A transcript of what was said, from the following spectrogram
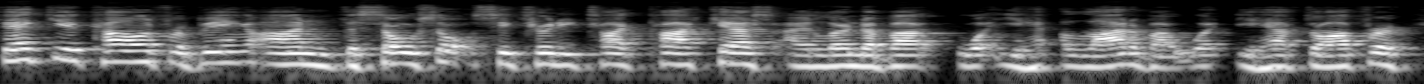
thank you, Collin, for being on the Social Security Talk podcast. I learned about what you a lot about what you have to offer.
